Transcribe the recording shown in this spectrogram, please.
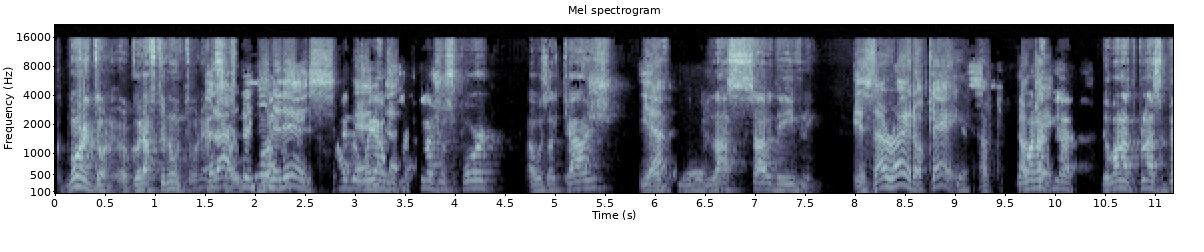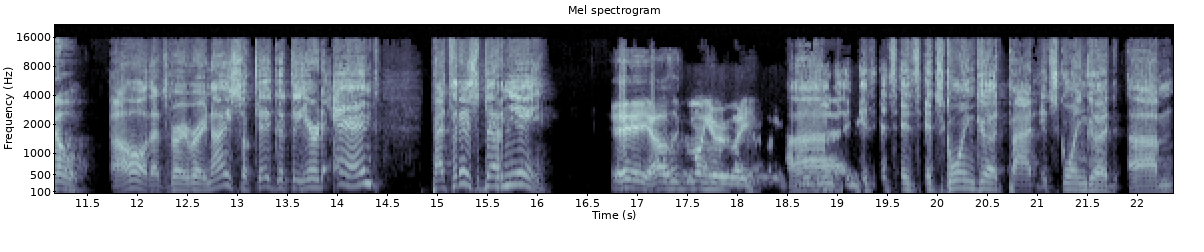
Good morning, Tony, or good afternoon, Tony. Good afternoon, it is. By the And, way, I uh, was at Casual Sport. I was at Cage. Yeah. uh, last Saturday evening. Is that right? Okay. Yes. Okay. The one at the, the one at Place Bell. Oh, that's very, very nice. Okay, good to hear it. And Patrice Bernier. Hey, how's it going, everybody? Uh, it's, it's, it's, it's going good, Pat. It's going good. Um,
